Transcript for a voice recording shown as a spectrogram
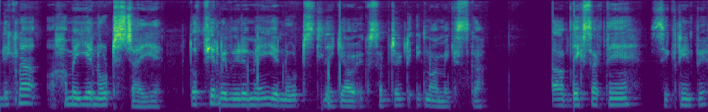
लिखना, हमें ये नोट्स चाहिए। तो फिर मैं वीडियो में ये नोट्स लेके आओ एक सब्जेक्ट इकनॉमिक्स का। आप देख सकते हैं स्क्रीन पे।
